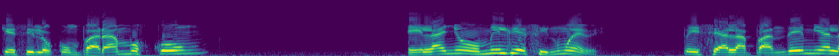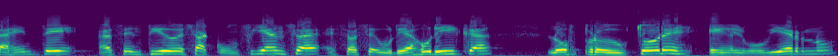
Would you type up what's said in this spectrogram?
que si lo comparamos con el año 2019, pese a la pandemia, la gente ha sentido esa confianza, esa seguridad jurídica, los productores en el gobierno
